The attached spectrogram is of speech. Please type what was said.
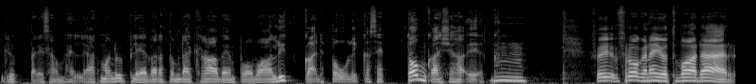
grupper i samhället, att man upplever att de där kraven på att vara lyckad på olika sätt, de kanske har ökat. Mm. För frågan är ju att vad är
